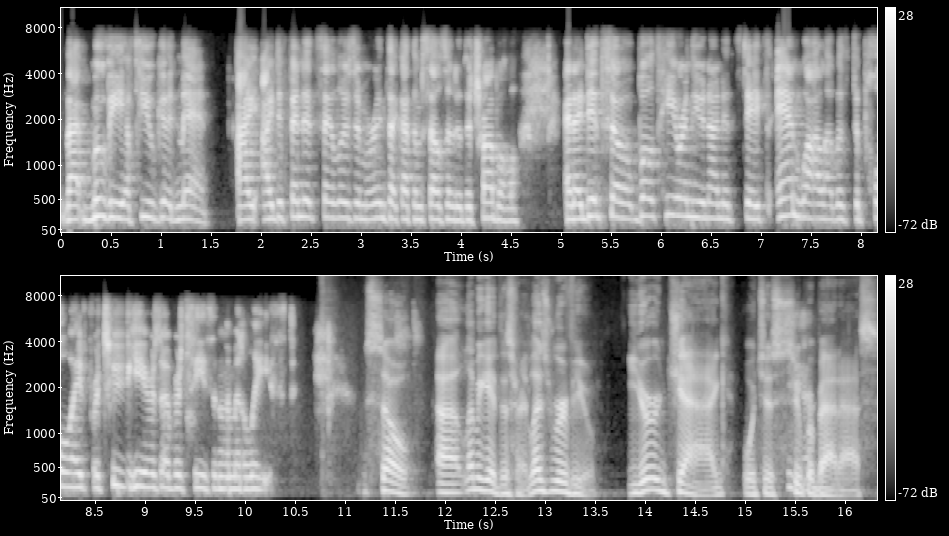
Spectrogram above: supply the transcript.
that movie A Few Good Men. I, I, defended sailors and Marines that got themselves into the trouble. And I did so both here in the United States and while I was deployed for two years overseas in the Middle East. So uh, let me get this right. Let's review. Your Jag, which is super yeah. badass.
